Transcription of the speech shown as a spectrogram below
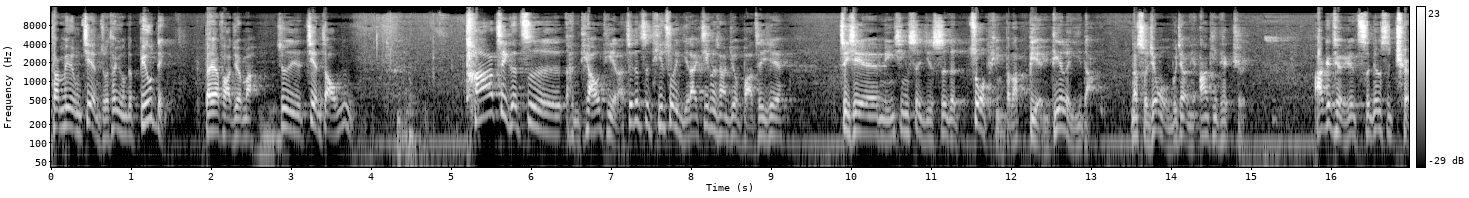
它没有用建筑，它用的 building，大家发觉吗？就是建造物。它这个字很挑剔了，这个字提出以来，基本上就把这些这些明星设计师的作品把它贬低了一档。那首先我不叫你 architecture，architecture 这个词根是 ch，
